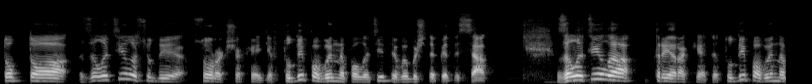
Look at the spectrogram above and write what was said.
Тобто залетіло сюди 40 шахетів, туди повинно полетіти, вибачте, 50. Залетіло три ракети, туди повинно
